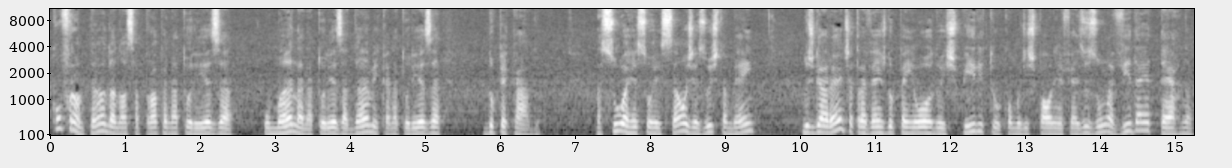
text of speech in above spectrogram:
confrontando a nossa própria natureza humana, natureza adâmica, natureza do pecado. Na sua ressurreição, Jesus também nos garante, através do penhor do Espírito, como diz Paulo em Efésios 1, a vida eterna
